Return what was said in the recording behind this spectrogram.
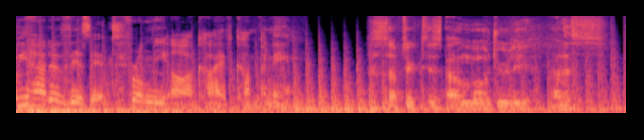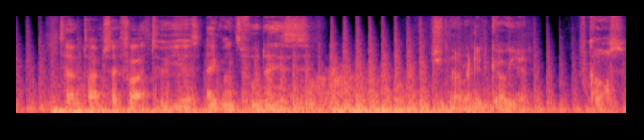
We had a visit from the archive company. The subject is Almore Julie Alice. Term time so far, two years, eight months, four days. She's not ready to go yet. Of course.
